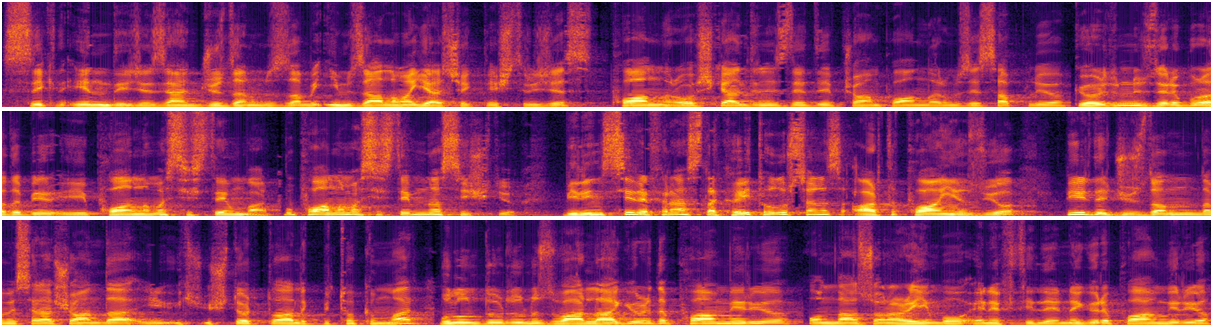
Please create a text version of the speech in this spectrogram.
Sign in diyeceğiz. Yani cüzdanımızda bir imzalama gerçekleştireceğiz. Puanlara hoş geldiniz dedi. Şu an puanlarımızı hesaplıyor. Gördüğünüz üzere burada bir e, puanlama sistemi var. Bu puanlama sistemi nasıl işliyor? Birincisi referansla kayıt olursanız artı puan yazıyor. Bir de cüzdanında mesela şu anda e, 3-4 dolarlık bir token var. Bulundurduğunuz varlığa göre de puan veriyor. Ondan sonra Rainbow NFT'lerine göre puan veriyor.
